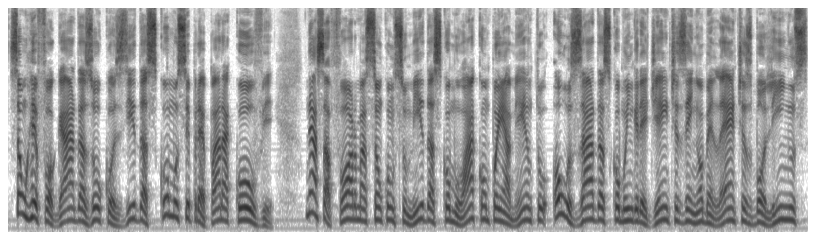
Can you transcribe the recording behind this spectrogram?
são refogadas ou cozidas como se prepara a couve. Nessa forma, são consumidas como acompanhamento ou usadas como ingredientes em omeletes, bolinhos,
